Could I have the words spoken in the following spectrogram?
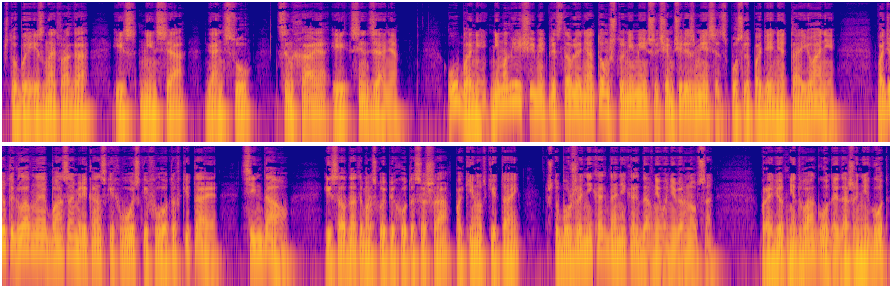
чтобы изгнать врага из Нинся, Ганьсу, Цинхая и Синьцзяня. Оба они не могли еще иметь представления о том, что не меньше, чем через месяц после падения Тайюани падет и главная база американских войск и флота в Китае, Циндао, и солдаты морской пехоты США покинут Китай, чтобы уже никогда-никогда в него не вернуться — Пройдет не два года и даже не год,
